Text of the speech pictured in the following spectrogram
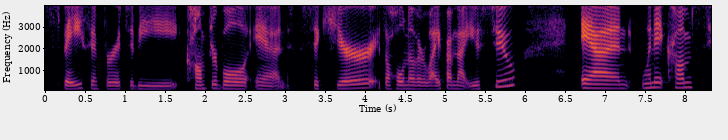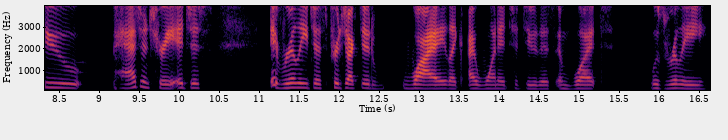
space and for it to be comfortable and secure it's a whole nother life I'm not used to and when it comes to pageantry, it just it really just projected why like I wanted to do this and what was really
